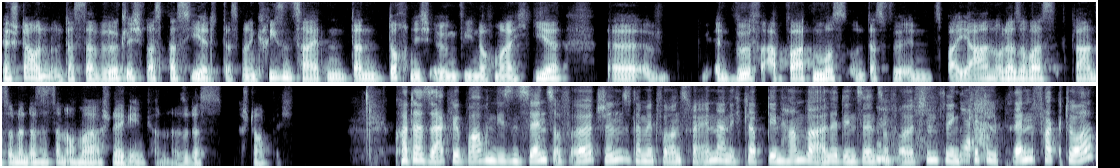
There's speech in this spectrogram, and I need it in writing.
erstaunt und dass da wirklich was passiert, dass man in Krisenzeiten dann doch nicht irgendwie nochmal hier äh, Entwürfe abwarten muss und das für in zwei Jahren oder sowas plant, sondern dass es dann auch mal schnell gehen kann. Also das erstaunt mich. Kotter sagt, wir brauchen diesen Sense of Urgency, damit wir uns verändern. Ich glaube, den haben wir alle, den Sense of Urgency, den ja. Kittelbrennfaktor.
